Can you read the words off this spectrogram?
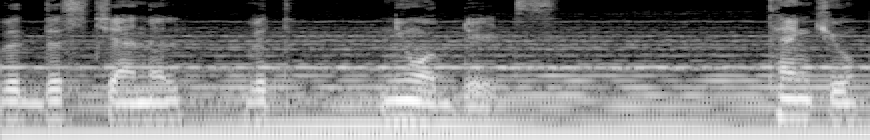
with this channel with new updates. Thank you.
